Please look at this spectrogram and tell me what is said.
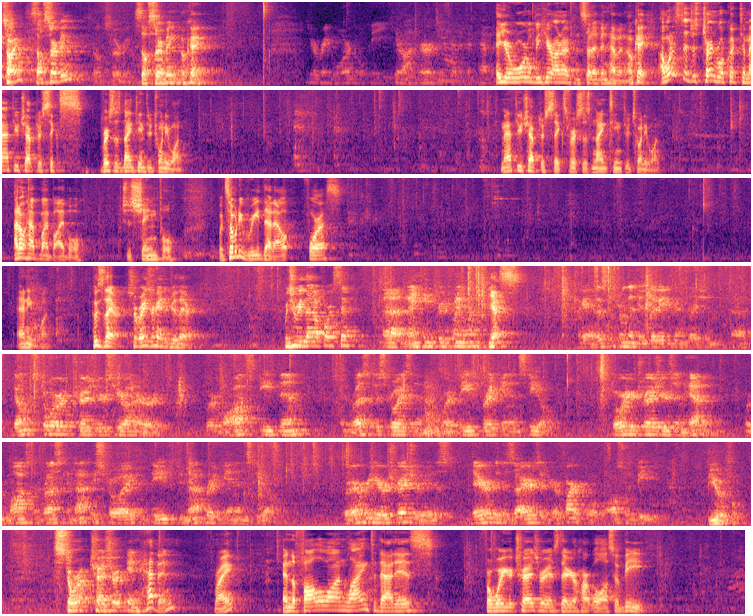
Sorry? Self serving? Self-serving. Self serving, okay. Your reward will be here on earth instead of in heaven. Your reward will be here on earth instead of in heaven. Okay. I want us to just turn real quick to Matthew chapter 6, verses 19 through 21. Matthew chapter 6, verses 19 through 21. I don't have my Bible, which is shameful. Would somebody read that out for us? Anyone? Who's there? So raise your hand if you're there. Would you read that out for us, Tim? Uh, 19 through 21? Yes. Okay, this is from the New Living Translation. Uh, Don't store treasures here on earth, where moths eat them and rust destroys them, where thieves break in and steal. Store your treasures in heaven, where moths and rust cannot destroy and thieves do not break in and steal. Wherever your treasure is, there the desires of your heart will also be. Beautiful. Store up treasure in heaven, right? And the follow on line to that is for where your treasure is, there your heart will also be.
